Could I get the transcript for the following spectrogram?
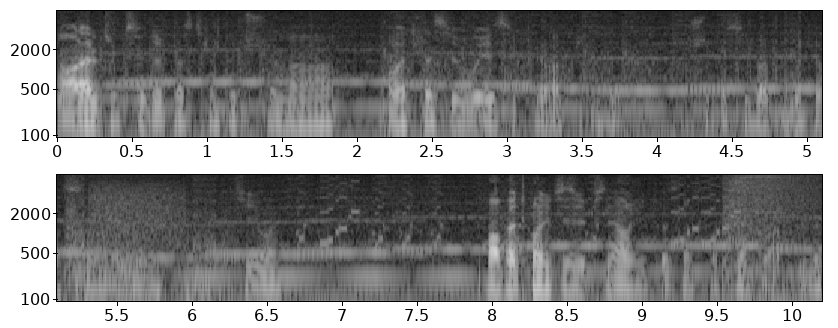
Alors là, le truc, c'est de pas se tromper de chemin. En fait, là, c'est- vous voyez, c'est plus rapide. Pas faire mais... Si, ouais. Bon, en fait, quand on utilise les synergies, de toute façon, c'est plus rapide.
